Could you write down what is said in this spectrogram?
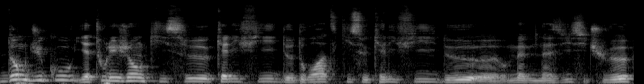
Donc du coup, il y a tous les gens qui se qualifient de droite, qui se qualifient de euh, même nazi si tu veux,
